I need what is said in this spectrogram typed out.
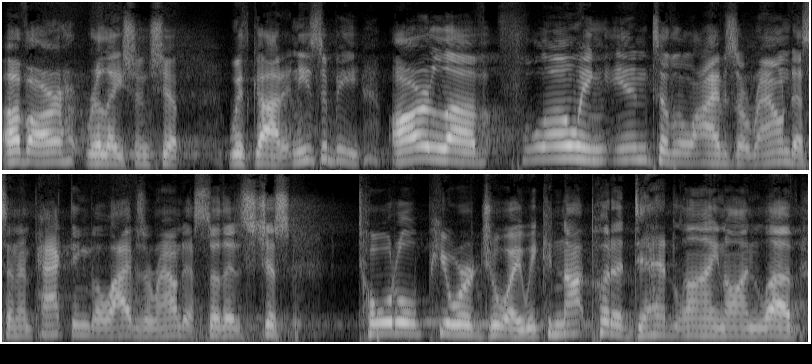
of our relationship with God. It needs to be our love flowing into the lives around us and impacting the lives around us so that it's just total pure joy. We cannot put a deadline on love.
